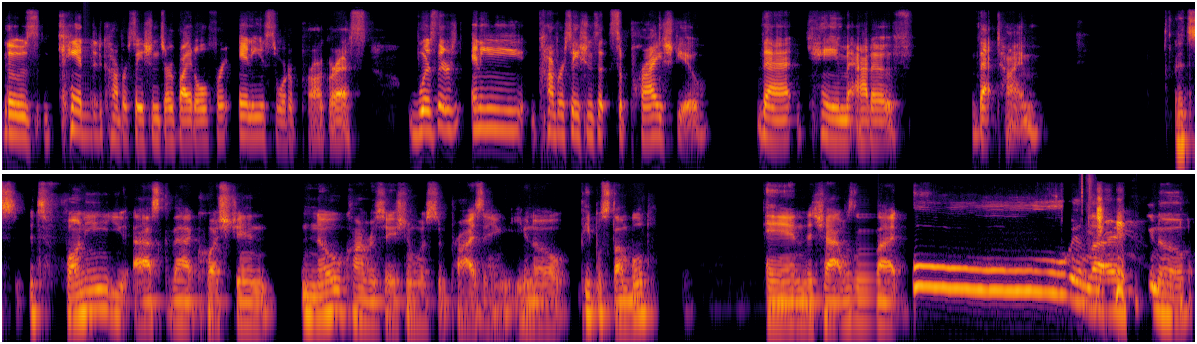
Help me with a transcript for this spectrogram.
those candid conversations are vital for any sort of progress. Was there any conversations that surprised you that came out of that time? It's it's funny you ask that question. No conversation was surprising. You know, people stumbled and the chat was like, ooh, and like, you know,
